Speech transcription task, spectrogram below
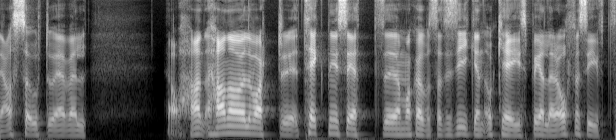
Ja, Soto är väl Ja, han, han har väl varit eh, tekniskt sett, eh, om man kollar på statistiken, okej okay spelare offensivt,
